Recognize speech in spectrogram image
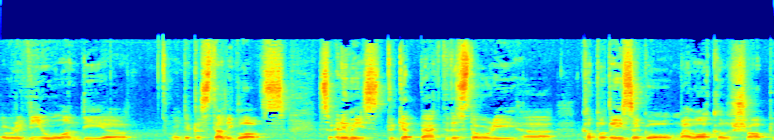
review on the on the Castelli gloves. So anyways, to get back to the story, a couple days ago, my local shop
